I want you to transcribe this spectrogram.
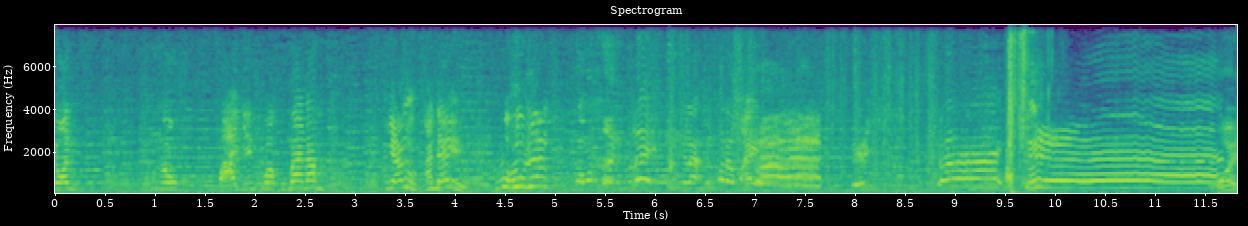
จนมึงเอาฝาเย็นกว่ากูมานำยังอันใดกูบอกเรื่องก็มาขึ้นกูเลยมึงละมึงก็เราไปเฮ้ยเฮ้ยโอ้ย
